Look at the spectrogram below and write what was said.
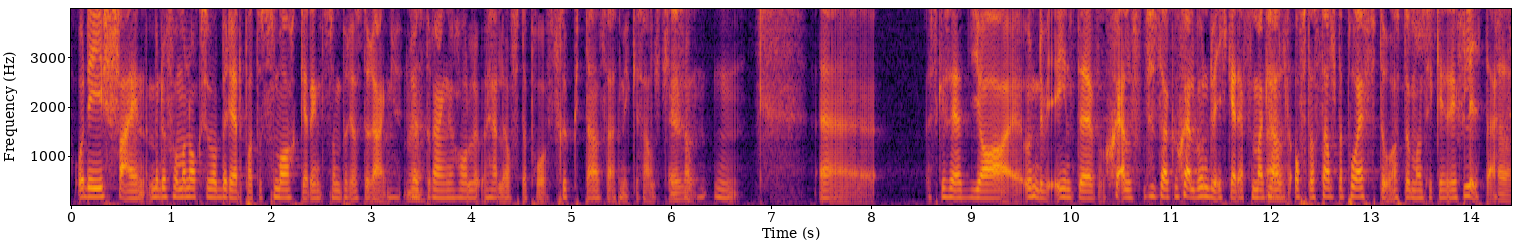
Och det är ju fine, men då får man också vara beredd på att det smakar inte som på restaurang. Nej. Restauranger håller heller ofta på fruktansvärt mycket salt. Det Liksom. Mm. Eh, jag ska säga att jag inte själv, försöker själv undvika det, för man kan Ja. ofta salta på efteråt om man tycker det är för lite. Ja.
